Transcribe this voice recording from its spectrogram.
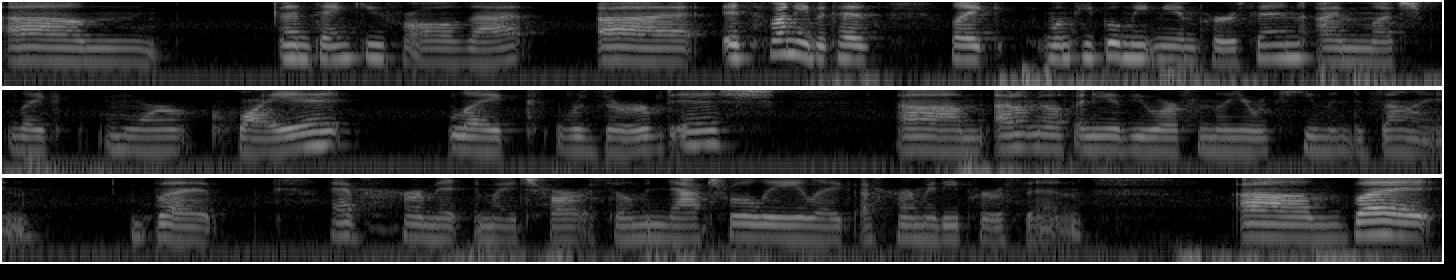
um, and thank you for all of that. Uh, it's funny because like when people meet me in person, I'm much like more quiet, like reserved ish. Um, I don't know if any of you are familiar with human design but I have hermit in my chart, so I'm naturally like a hermity person. Um, but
